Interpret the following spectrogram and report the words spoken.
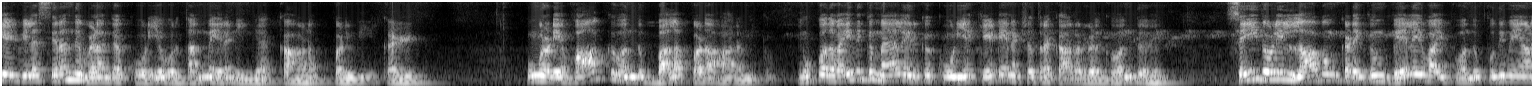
கேள்வியில் சிறந்து விளங்கக்கூடிய ஒரு தன்மையில் நீங்கள் காணப்படுவீர்கள். உங்களுடைய வாக்கு வந்து பலப்பட ஆரம்பிக்கும். முப்பது வயதுக்கு மேலே இருக்கக்கூடிய கேட்டை நட்சத்திரக்காரர்களுக்கு வந்து செய்தொழில் லாபம் கிடைக்கும் வேலை வாய்ப்பு வந்து புதுமையான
